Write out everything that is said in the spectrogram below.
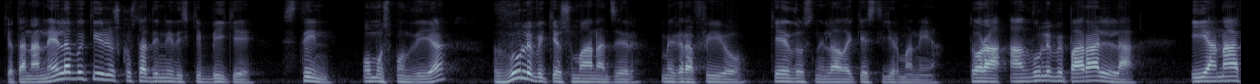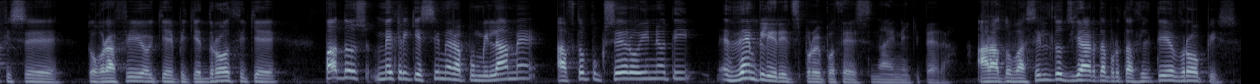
Και όταν ανέλαβε ο κύριος Κωνσταντινίδης και μπήκε στην Ομοσπονδία, δούλευε και ως μάνατζερ με γραφείο και εδώ στην Ελλάδα και στη Γερμανία. Τώρα, αν δούλευε παράλληλα ή αν άφησε το γραφείο και επικεντρώθηκε, πάντως μέχρι και σήμερα που μιλάμε, αυτό που ξέρω είναι ότι δεν πληρεί τις προϋποθέσεις να είναι εκεί πέρα. Αλλά το Βασίλη Τοτζιάρτα, πρωταθλητή Ευρώπης,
